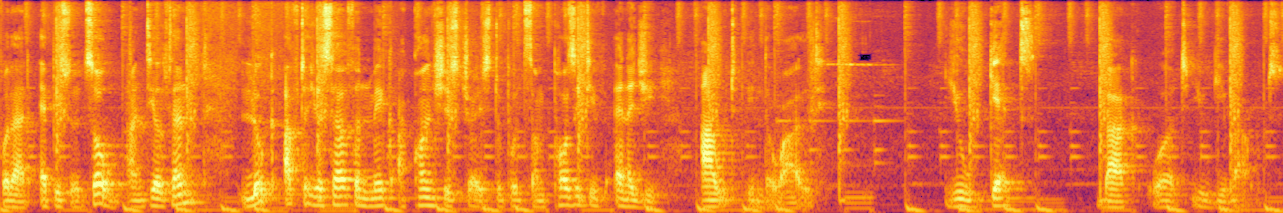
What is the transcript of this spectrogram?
for that episode. So, until then, look after yourself and make a conscious choice to put some positive energy out in the world. You get back what you give out.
